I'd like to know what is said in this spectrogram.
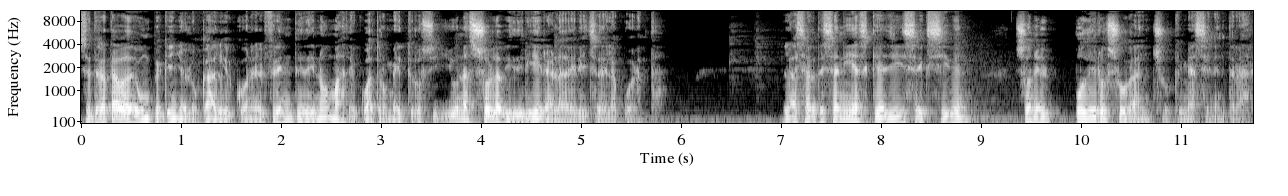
Se trataba de un pequeño local con el frente de no más de cuatro metros y una sola vidriera a la derecha de la puerta. Las artesanías que allí se exhiben son el poderoso gancho que me hacen entrar.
